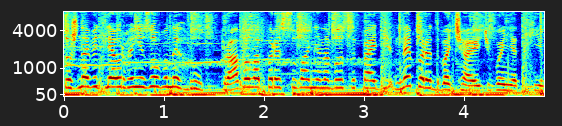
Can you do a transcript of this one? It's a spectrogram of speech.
Тож навіть для організованих груп правила пересування на велосипеді не передбачають винятків.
